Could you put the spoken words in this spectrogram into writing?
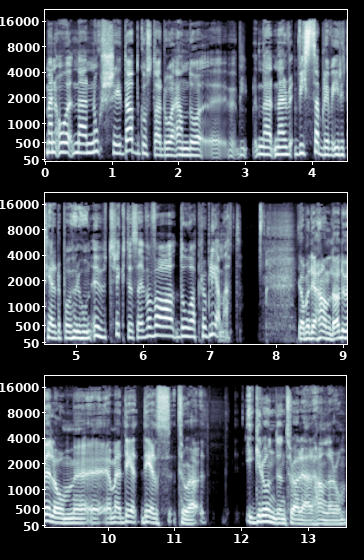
Men och när Nooshi Dadgostar då ändå, eh, när, när vissa blev irriterade på hur hon uttryckte sig, vad var då problemet? Ja, men det handlade väl om, eh, ja, men dels tror jag, i grunden tror jag det här handlar om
